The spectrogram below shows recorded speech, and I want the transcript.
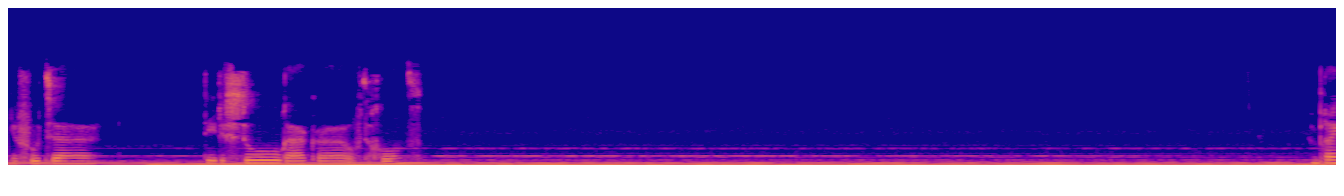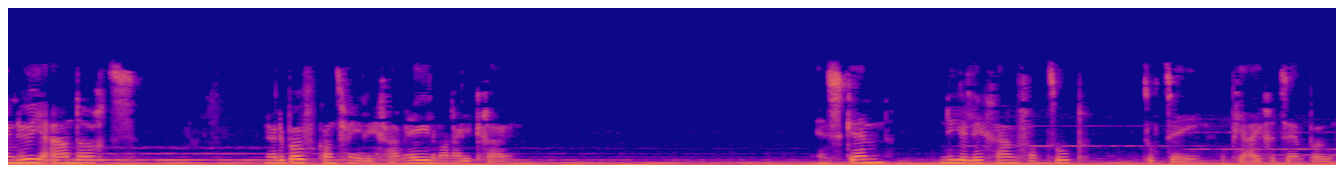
je voeten die de stoel raken of de grond. En breng nu je aandacht naar de bovenkant van je lichaam, helemaal naar je kruin. En scan nu je lichaam van top tot teen op je eigen tempo.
